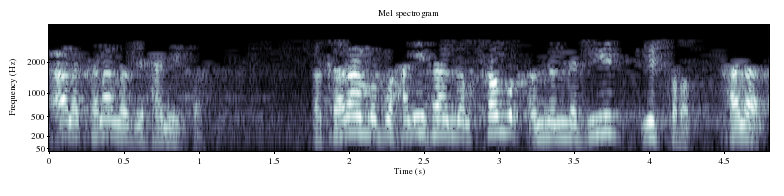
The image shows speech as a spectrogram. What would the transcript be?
على كلام أبي حنيفة. فكلام أبو حنيفة أن الخمر أن النبيذ يشرب حلال.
